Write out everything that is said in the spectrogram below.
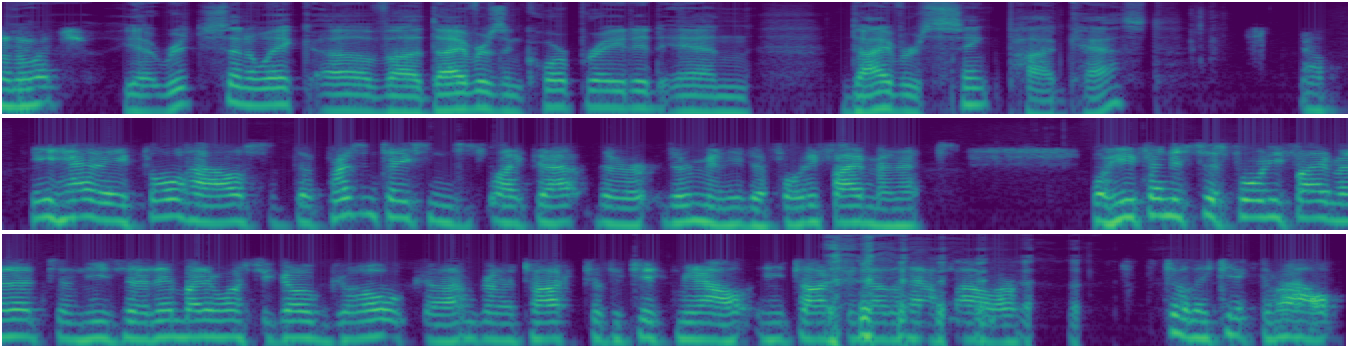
Synowiec. Yeah, Rich Synowiec of uh, Divers Incorporated and Divers Sync podcast. Now, he had a full house. The presentations like that, they're, they're many, they're 45 minutes. Well, he finished his 45 minutes and he said, anybody wants to go, go, 'cause I'm going to talk till they kick me out. And he talked another half hour till they kicked him out.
